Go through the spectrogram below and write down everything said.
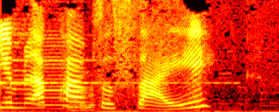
ยิ้มรับความสดใส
